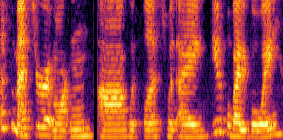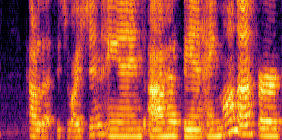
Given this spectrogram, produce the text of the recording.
a semester at Martin. I was blessed with a beautiful baby boy out of that situation, and I have been a mama for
